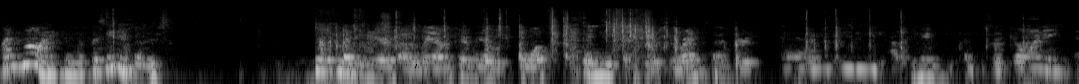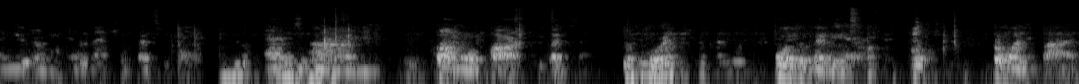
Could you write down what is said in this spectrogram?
let me know anything with the senior centers. Just letting you, by the way, I'm sure we have four senior centers, the rec centers, and the uh, community centers are joining, and you're doing international festival. And, um, Farmore Park, but. The fourth? Fourth of February, from one to five.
